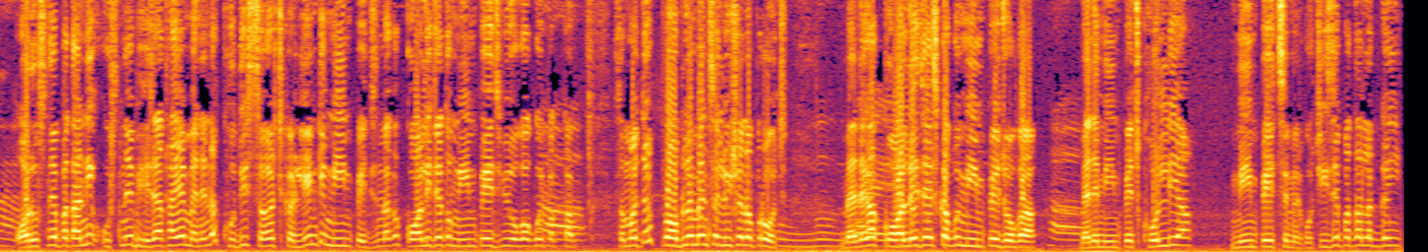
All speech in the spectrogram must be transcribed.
हाँ। और उसने पता नहीं उसने भेजा था या मैंने ना खुद ही सर्च कर लिया इनके मीम पेज मैं कॉलेज है तो मीम पेज भी होगा कोई हाँ। पक्का समझ रहे प्रॉब्लम एंड सोल्यूशन अप्रोच मैंने कहा कॉलेज है इसका कोई मीम पेज होगा। हाँ। मैंने मीम पेज खोल लिया। मीम पेज से मेरे को चीज़ें पता लग गई।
